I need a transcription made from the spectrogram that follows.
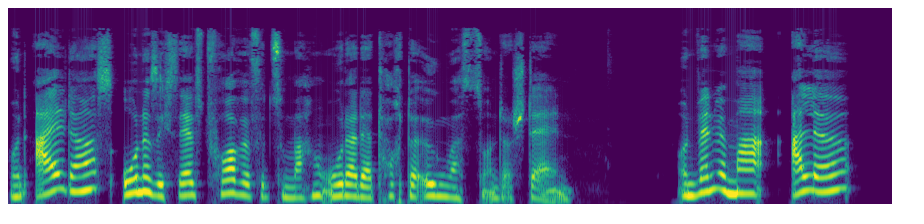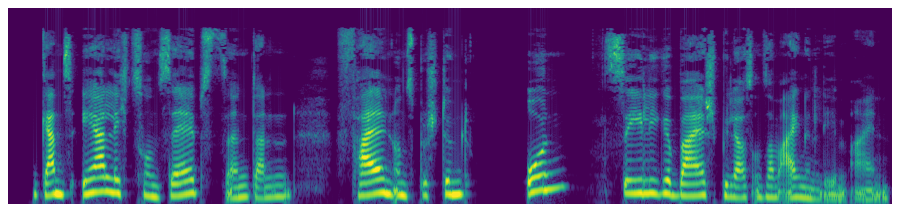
Und all das, ohne sich selbst Vorwürfe zu machen oder der Tochter irgendwas zu unterstellen. Und wenn wir mal alle ganz ehrlich zu uns selbst sind, dann fallen uns bestimmt unzählige Beispiele aus unserem eigenen Leben ein.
